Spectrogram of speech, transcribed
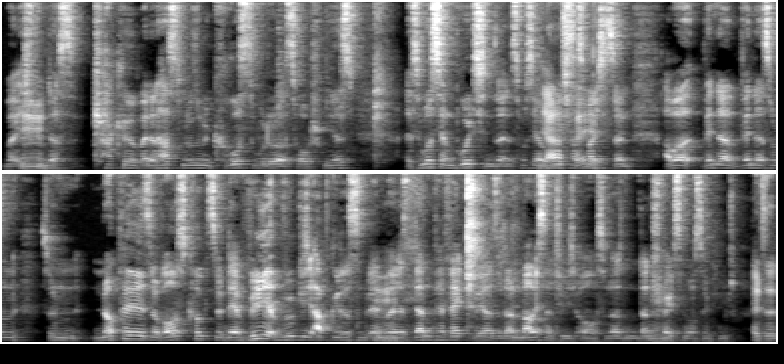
weil ich mm. finde das kacke, weil dann hast du nur so eine Kruste, wo du das drauf schmierst. Es muss ja ein Brötchen sein, es muss ja, ja wirklich was Weiches sein. Aber wenn da, wenn da so ein, so ein Noppel so rausguckt, so, der will ja wirklich abgerissen werden, mhm. weil das dann perfekt wäre, so, dann mache ich es natürlich auch. So, dann dann mhm. schmeckt es mir auch sehr gut. Also,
